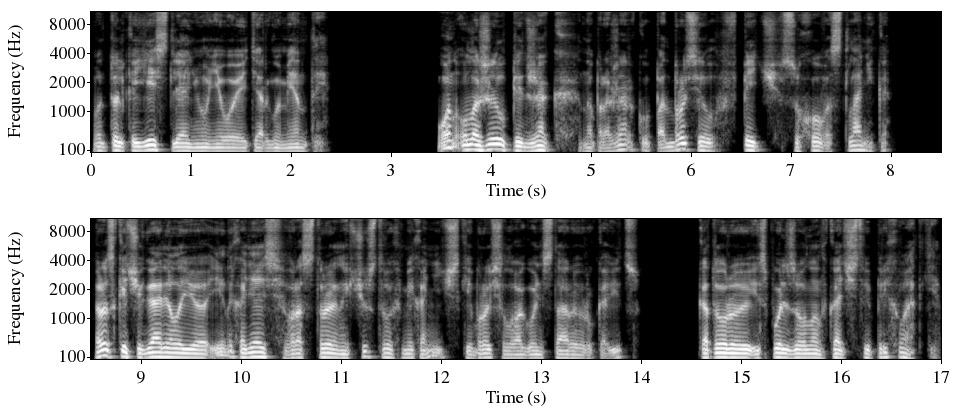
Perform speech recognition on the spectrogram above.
Вот только есть ли они у него, эти аргументы? Он уложил пиджак на прожарку, подбросил в печь сухого стланика, раскочегарил ее и, находясь в расстроенных чувствах, механически бросил в огонь старую рукавицу, которую использовал он в качестве прихватки,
